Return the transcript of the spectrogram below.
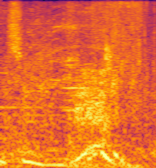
しょうね。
